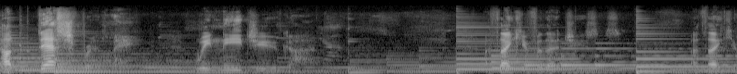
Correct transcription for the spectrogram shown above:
how desperately we need you. I thank you for that, Jesus. I thank you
